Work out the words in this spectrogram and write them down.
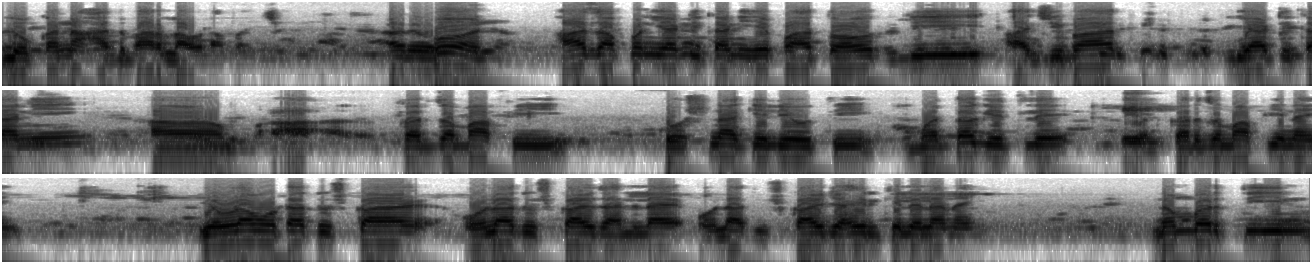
लोकांना हातभार लावला पाहिजे. पण आज आपण या ठिकाणी हे पाहतो आहोत की अजिबात या ठिकाणी कर्जमाफी घोषणा केली होती मतं घेतले पण कर्जमाफी नाही. एवढा मोठा दुष्काळ ओला दुष्काळ झालेला आहे ओला दुष्काळ जाहीर केलेला नाही. नंबर तीन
